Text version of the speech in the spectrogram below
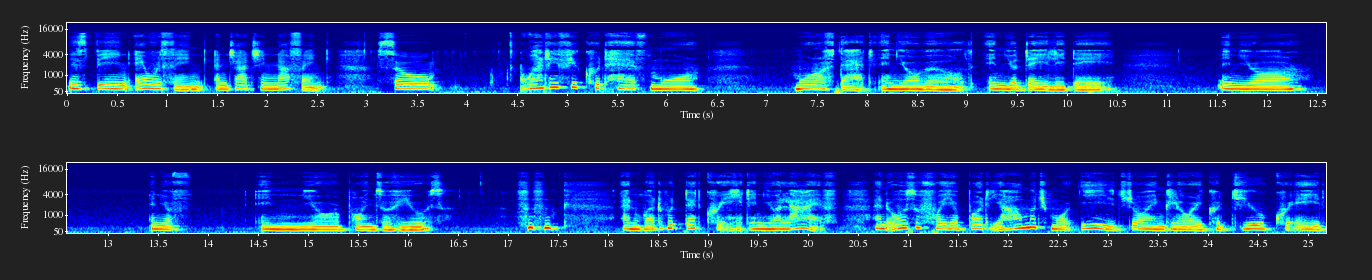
is being everything and judging nothing. So, what if you could have more more of that in your world, in your daily day, in your in your in your points of views. and what would that create in your life? And also for your body, how much more ease, joy, and glory could you create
